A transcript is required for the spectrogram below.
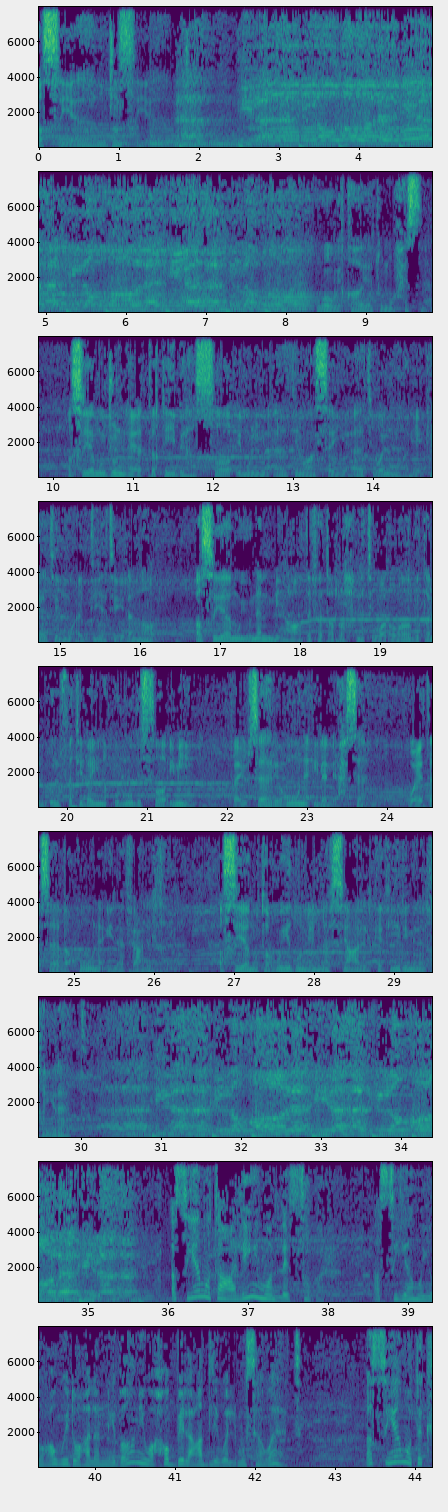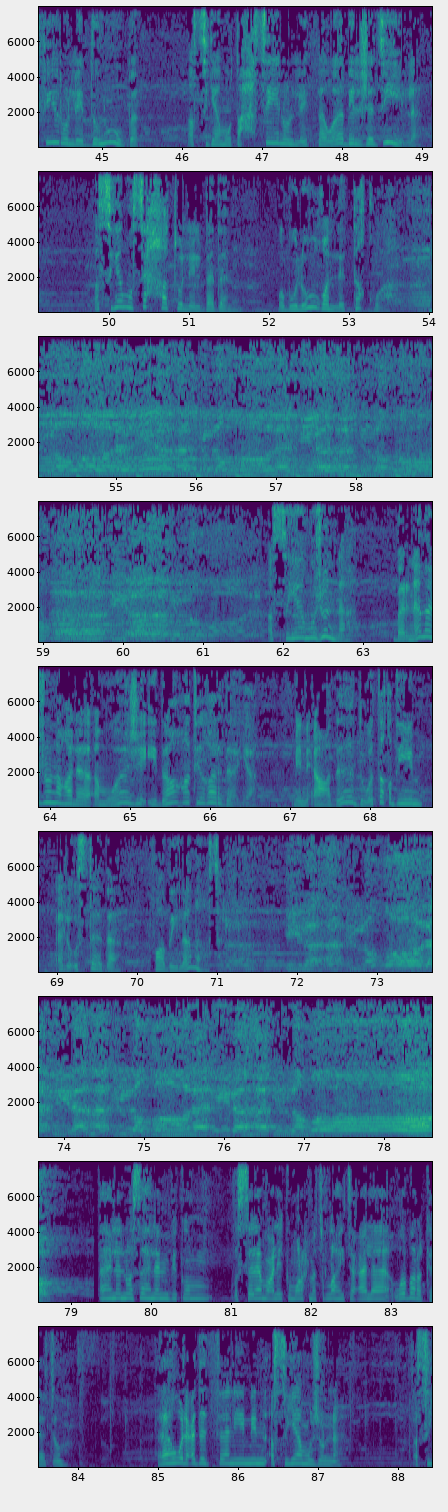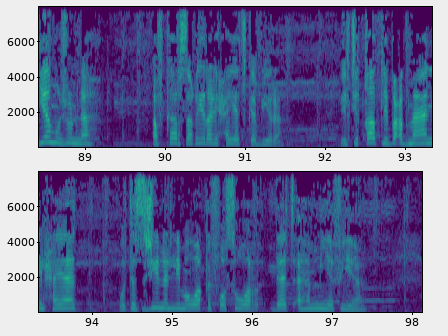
الصيام جنة. هو وقاية وحسن. الصيام جنة يتقي بها الصائم المآثم والسيئات والمهلكات المؤدية إلى النار. الصيام ينمي عاطفة الرحمة وروابط الألفة بين قلوب الصائمين فيسارعون إلى الإحسان. ويتسابقون إلى فعل الخير. الصيام ترويض للنفس على الكثير من الخيرات. الصيام تعليم للصبر. الصيام يعود على النظام وحب العدل والمساواة. الصيام تكفير للذنوب. الصيام تحصيل للثواب الجزيل. الصيام صحة للبدن وبلوغ للتقوى. الصيام جنة برنامج على أمواج إذاعة غرداية من إعداد وتقديم الأستاذة فاضلة ناصر أهلا وسهلا بكم. والسلام عليكم ورحمة الله تعالى وبركاته. ها هو العدد الثاني من الصيام جنة. الصيام جنة أفكار صغيرة لحياة كبيرة. التقاط لبعض معاني الحياة وتسجيلا لمواقف وصور ذات أهمية فيها.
